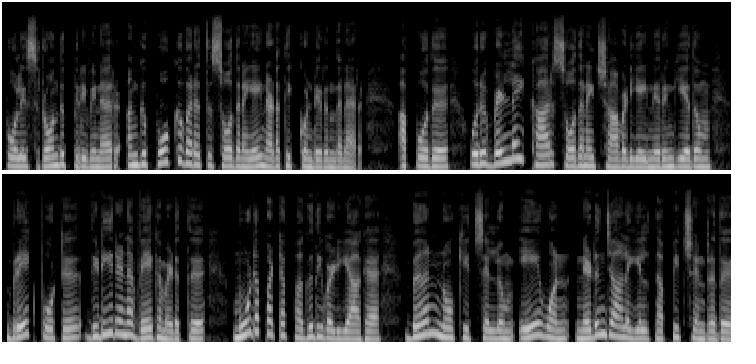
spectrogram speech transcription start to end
போலீஸ் ரோந்துப் பிரிவினர் அங்கு போக்குவரத்து சோதனையை நடத்திக் கொண்டிருந்தனர். அப்போது ஒரு வெள்ளை கார் சோதனைச் சாவடியை நெருங்கியதும் பிரேக் போட்டு திடீரென வேகமெடுத்து மூடப்பட்ட பகுதி வழியாக பேர்ன் நோக்கிச் செல்லும் ஏ ஒன் நெடுஞ்சாலையில் தப்பிச் சென்றது.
